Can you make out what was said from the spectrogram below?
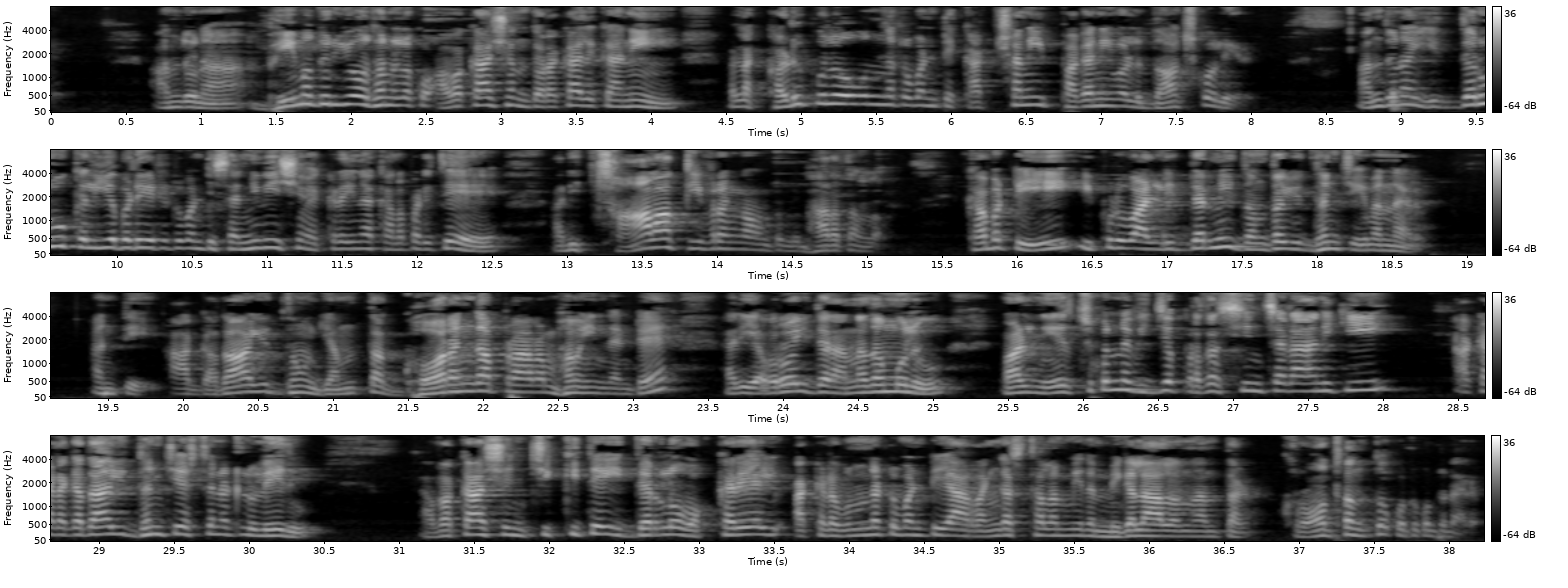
అందున భీమ దుర్యోధనులకు అవకాశం దొరకాలి కానీ వాళ్ళ కడుపులో ఉన్నటువంటి కక్షని పగని వాళ్ళు దాచుకోలేరు. అందున ఇద్దరూ కలియబడేటటువంటి సన్నివేశం ఎక్కడైనా కనపడితే అది చాలా తీవ్రంగా ఉంటుంది భారతంలో. కాబట్టి ఇప్పుడు వాళ్ళిద్దరినీ యుద్ధం చేయమన్నారు. అంతే. ఆ గదాయుద్ధం ఎంత ఘోరంగా ప్రారంభమైందంటే అది ఎవరో ఇద్దరు అన్నదమ్ములు వాళ్ళు నేర్చుకున్న విద్య ప్రదర్శించడానికి అక్కడ గదాయుద్ధం చేస్తున్నట్లు లేదు. అవకాశం చిక్కితే ఇద్దరిలో ఒక్కరే అక్కడ ఉన్నటువంటి ఆ రంగస్థలం మీద మిగలాలన్నంత క్రోధంతో కొట్టుకుంటున్నారు.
